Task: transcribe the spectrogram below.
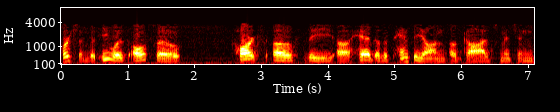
person, but he was also part of the uh, head of the pantheon of gods mentioned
